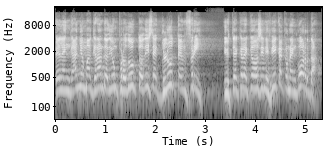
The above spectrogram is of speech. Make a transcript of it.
El engaño más grande de un producto dice gluten free. ¿Y usted cree que eso significa que no engorda?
